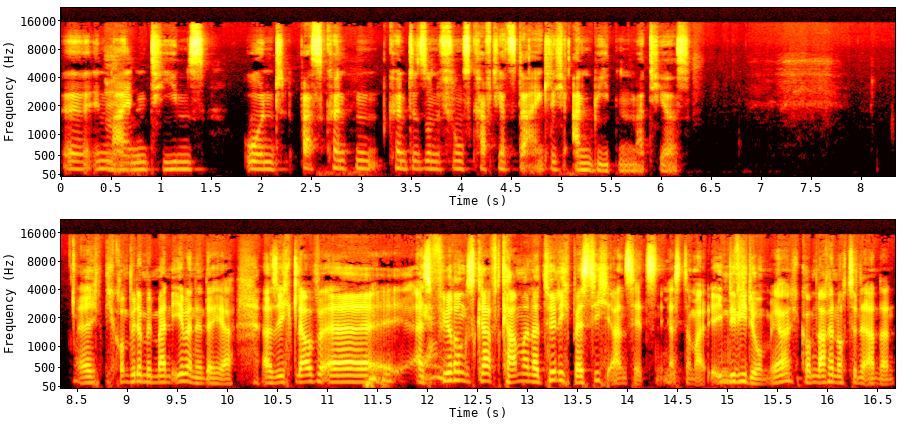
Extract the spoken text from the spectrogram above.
äh, in mhm. meinen Teams. Und was könnten, könnte so eine Führungskraft jetzt da eigentlich anbieten, Matthias? Ich, ich komme wieder mit meinen Ebenen daher. Also ich glaube, äh, als. Führungskraft kann man natürlich bei sich ansetzen, erst einmal. Individuum, ja. Ich komme nachher noch zu den anderen.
